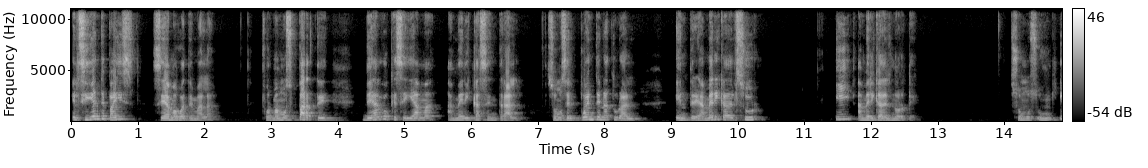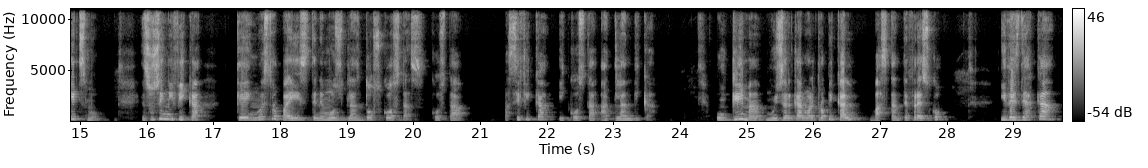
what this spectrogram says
El siguiente país se llama Guatemala. Formamos parte de algo que se llama América Central. Somos el puente natural entre América del Sur y América del Norte. Somos un istmo. Eso significa que en nuestro país tenemos las dos costas, costa pacífica y costa atlántica. Un clima muy cercano al tropical, bastante fresco, y desde acá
